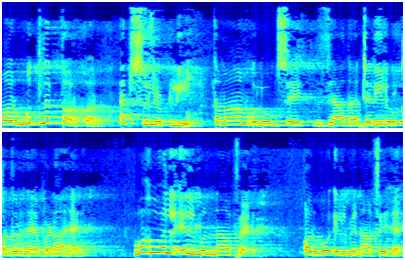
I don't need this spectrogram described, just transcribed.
اور مطلق طور پر ایبسولوٹلی تمام علوم سے زیادہ جلیل القدر ہے، بڑا ہے۔ وہ العلم النافع، اور وہ علم نافع ہے۔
